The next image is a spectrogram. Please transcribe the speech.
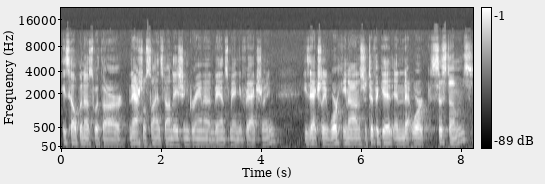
He's helping us with our National Science Foundation grant on advanced manufacturing. He's actually working on a certificate in network systems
